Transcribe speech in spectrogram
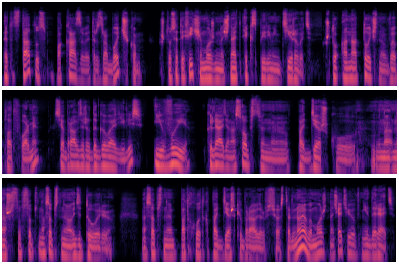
Этот статус показывает разработчикам, что с этой фичей можно начинать экспериментировать, что она точно в веб-платформе, все браузеры договорились, и вы, глядя на собственную поддержку, на, на, на собственную аудиторию, на собственный подход к поддержке браузеров все остальное, вы можете начать ее внедрять.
